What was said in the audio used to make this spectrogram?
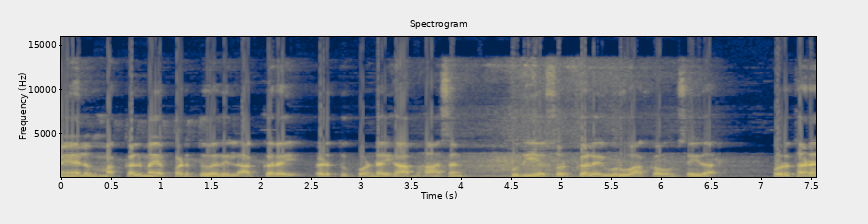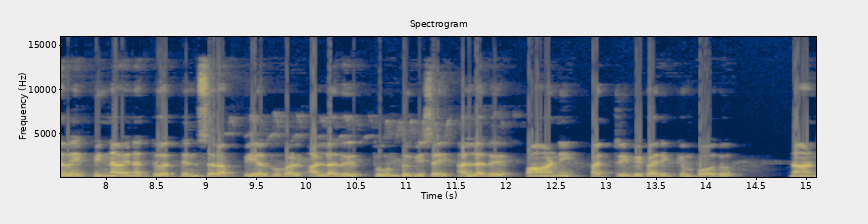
மேலும் மக்கள் மயப்படுத்துவதில் அக்கறை எடுத்துக்கொண்ட இஹாப் ஹாசன் புதிய சொற்களை உருவாக்கவும் செய்தார். ஒரு தடவை பின்னவீனத்துவத்தின் சிறப்பியல்புகள் அல்லது தூண்டு விசை அல்லது பாணி பற்றி விவரிக்கும் போது நான்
